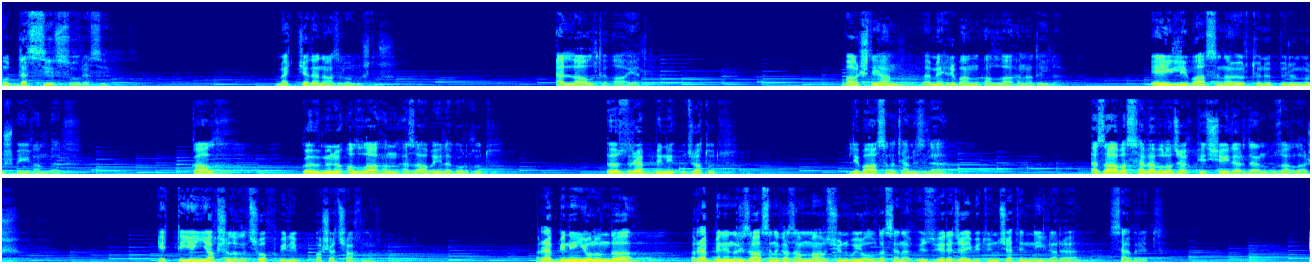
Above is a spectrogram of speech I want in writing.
Muddəssir surəsi. Məkkədə nazil olmuşdur. 56 ayəd Bağışlayan və mehriban Allahın adıyla Ey libasına örtünüb bürünmüş Peyğəmbər Qalx, qövmünü Allahın əzabı ilə qorxud Öz Rəbbini uca tut libasını təmizlə, əzaba səbəb olacaq pis şeylərdən uzaqlaş, etdiyin yaxşılığı çox bilib başa çaxma. Rəbbinin yolunda, Rəbbinin rizasını qazanmaq üçün bu yolda sənə üz verəcək bütün çətinliklərə səbr et.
